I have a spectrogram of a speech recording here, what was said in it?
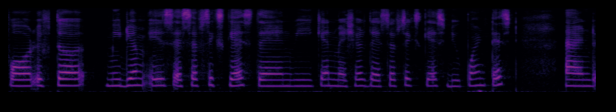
For if the medium is sf6 gas then we can measure the sf6 gas dew point test. And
